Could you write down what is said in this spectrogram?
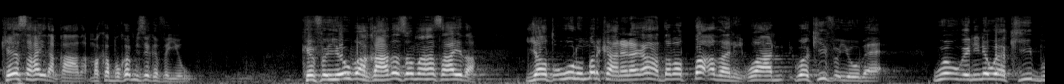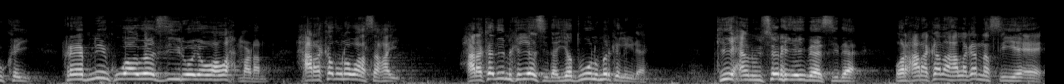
kee sahayda qaada? Maka buka mise ka fayow? Ka fayow baa qaada soo maaha sahayda yadulu markaan idhaga haddaba da'dani waa waa kii fayoobaa. Wowganina waa kii bukay. Reebniinku waa waa ziirooyo waa wax madhan. Xarakaduna waa sahay. Xarakada iminka sida yadwulu marka la yidhaah. Kii xanuunsanayey baa sida war xarakada laga nasiye e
